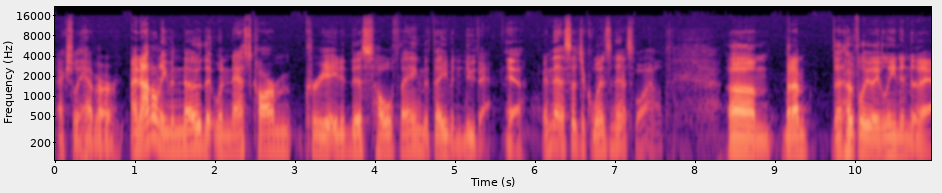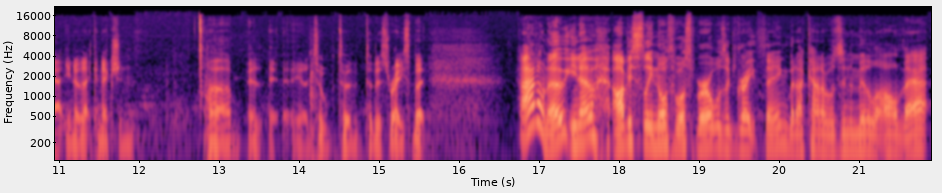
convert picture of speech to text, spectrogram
actually have our and I don't even know that when NASCAR created this whole thing that they even knew that. Yeah. Isn't that such a coincidence? That's wild. Um, but I'm that hopefully they lean into that, you know, that connection uh, uh, you know, to to to this race. But I don't know, you know. Obviously, North Wilkesboro was a great thing, but I kind of was in the middle of all that,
